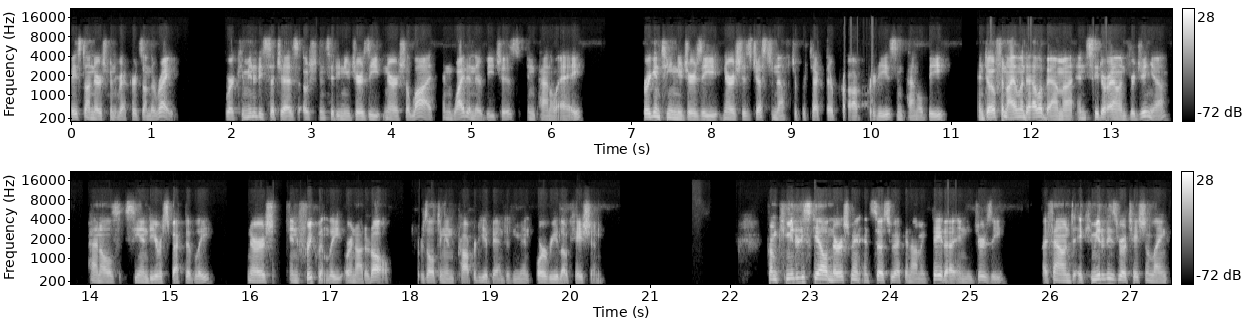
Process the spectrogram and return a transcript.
based on nourishment records on the right, where communities such as Ocean City, New Jersey nourish a lot and widen their beaches in panel A. Brigantine, New Jersey nourishes just enough to protect their properties in panel B. And Dauphin Island, Alabama and Cedar Island, Virginia, panels C and D respectively, nourish infrequently or not at all, resulting in property abandonment or relocation. From community scale nourishment and socioeconomic data in New Jersey, I found a community's rotation length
